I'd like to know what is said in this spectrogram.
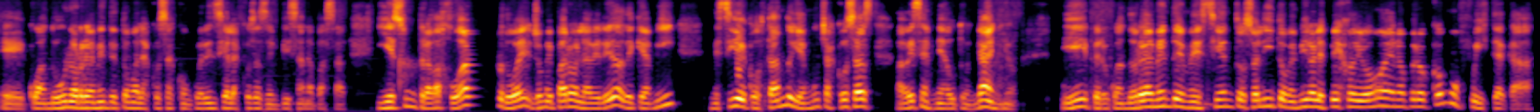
Eh, cuando uno realmente toma las cosas con coherencia, las cosas empiezan a pasar. Y es un trabajo arduo. ¿eh? Yo me paro en la vereda de que a mí me sigue costando y en muchas cosas a veces me autoengaño. Pero cuando realmente me siento solito, me miro al espejo y digo, bueno, pero ¿cómo fuiste acá?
